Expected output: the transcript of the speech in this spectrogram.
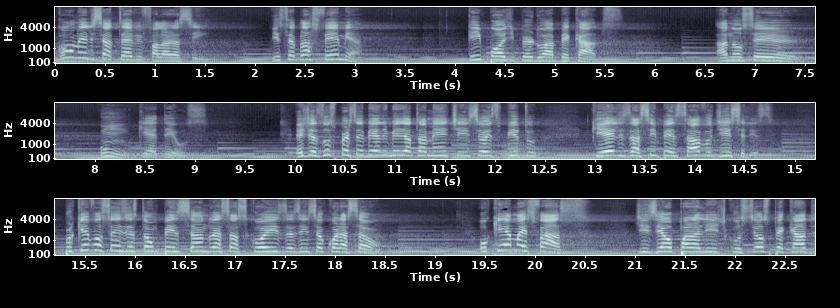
Como ele se atreve a falar assim? Isso é blasfêmia. Quem pode perdoar pecados? A não ser um, que é Deus. E Jesus, percebendo imediatamente em seu espírito que eles assim pensavam, disse-lhes: Por que vocês estão pensando essas coisas em seu coração? O que é mais fácil? Dizer ao paralítico: Os seus pecados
